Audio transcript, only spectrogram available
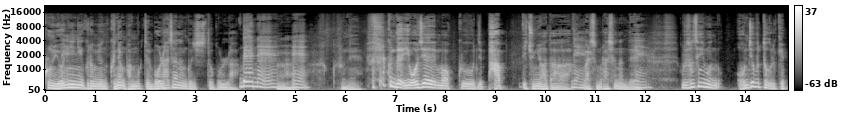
그럼 연인이 네. 그러면 그냥 밥 먹자 뭘 하자는 것일지도 몰라. 네네. 어. 예. 그러네. 근데 이 어제 뭐 그 이제 밥 이 중요하다 네. 말씀을 하셨는데 네. 우리 선생님은 언제부터 그렇게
